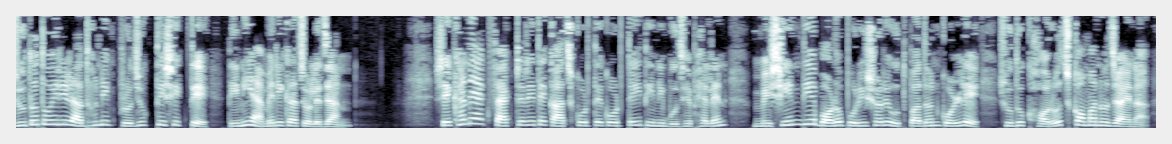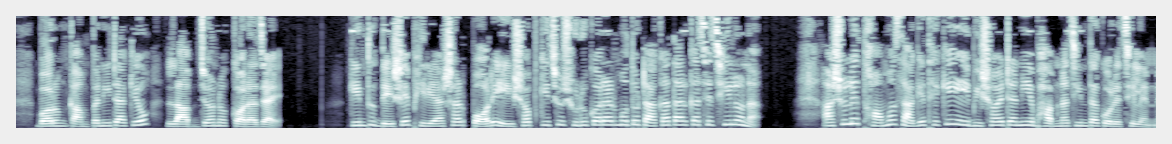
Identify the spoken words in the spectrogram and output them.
জুতো তৈরির আধুনিক প্রযুক্তি শিখতে তিনি আমেরিকা চলে যান। সেখানে এক ফ্যাক্টরিতে কাজ করতে করতেই তিনি বুঝে ফেলেন, মেশিন দিয়ে বড় পরিসরে উৎপাদন করলে শুধু খরচ কমানো যায় না, বরং কোম্পানিটাকেও লাভজনক করা যায়। কিন্তু দেশে ফিরে আসার পরে এইসব কিছু শুরু করার মতো টাকা তার কাছে ছিল না। আসলে থমাস আগে থেকেই এই বিষয়টা নিয়ে ভাবনা চিন্তা করেছিলেন।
